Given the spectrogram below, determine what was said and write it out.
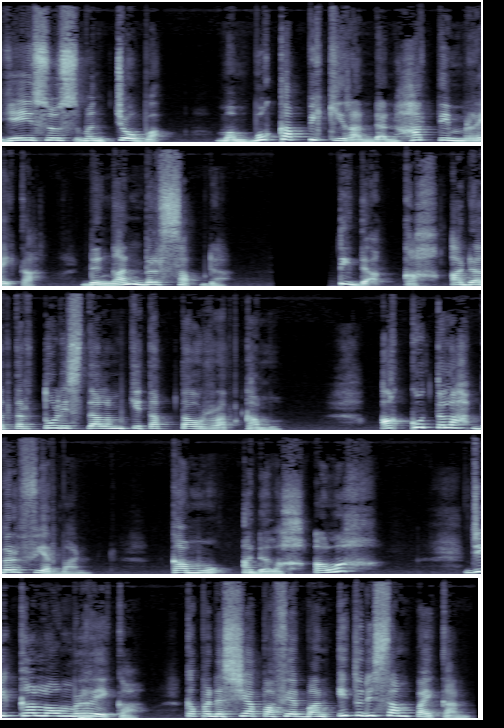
Yesus mencoba membuka pikiran dan hati mereka dengan bersabda, "Tidakkah ada tertulis dalam kitab Taurat kamu? Aku telah berfirman, kamu adalah Allah." Jikalau mereka kepada siapa firman itu disampaikan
